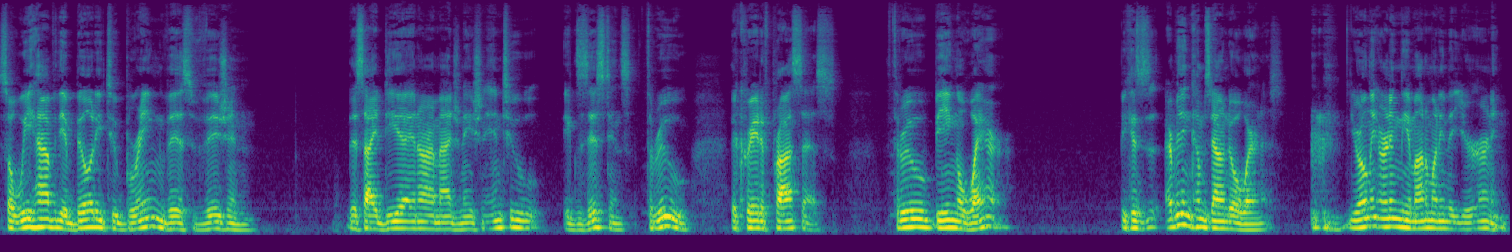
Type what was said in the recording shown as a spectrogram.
So we have the ability to bring this vision, this idea in our imagination into existence through the creative process, through being aware. Because everything comes down to awareness. you're only earning the amount of money that you're earning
